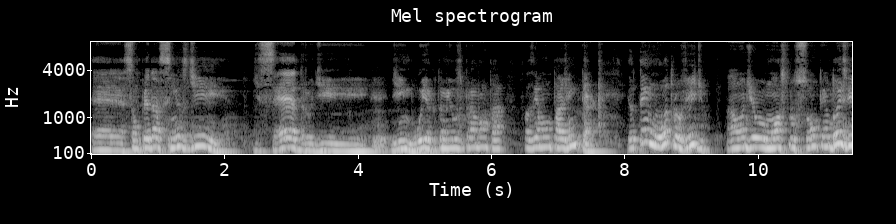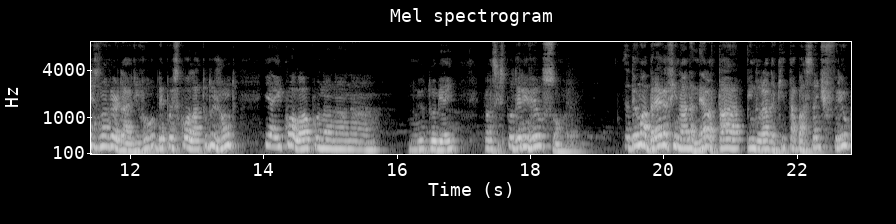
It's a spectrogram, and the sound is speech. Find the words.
é, são pedacinhos de, de cedro, de, de embuia, que eu também uso para montar fazer a montagem interna. Eu tenho um outro vídeo onde eu mostro o som, tenho dois vídeos na verdade, vou depois colar tudo junto e aí coloco na, na, na no YouTube aí para vocês poderem ver o som. Eu dei uma breve afinada nela, tá pendurada aqui, tá bastante frio,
